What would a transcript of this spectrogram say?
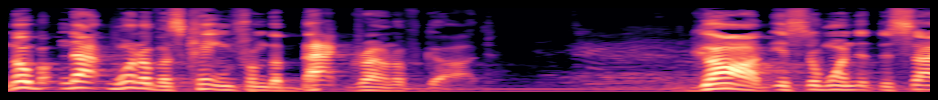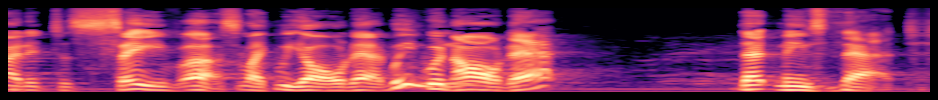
No, not one of us came from the background of God. God is the one that decided to save us, like we all that. We wouldn't all that. That means that.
